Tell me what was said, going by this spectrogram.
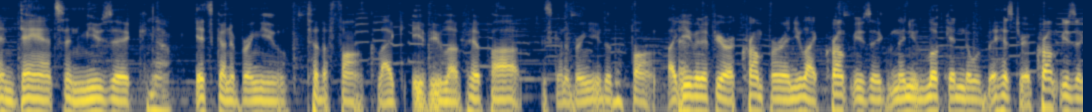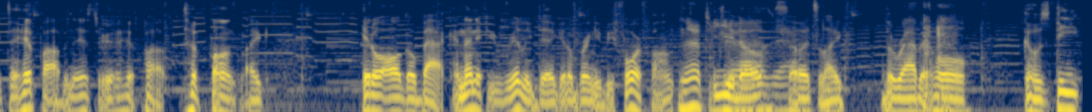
and dance and music, Yeah. it's gonna bring you to the funk. Like if you love hip hop, it's gonna bring you to the funk. Like Yeah. even if you're a krumper and you like krump music, and then you look into the history of krump music to hip hop and the history of hip hop to funk, like it'll all go back. And then if you really dig, it'll bring you before funk. Yeah, to you know, yeah. so it's like the rabbit hole goes deep.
